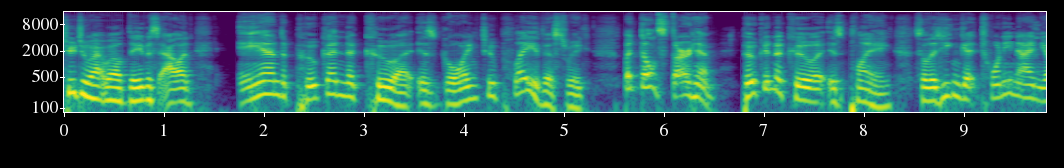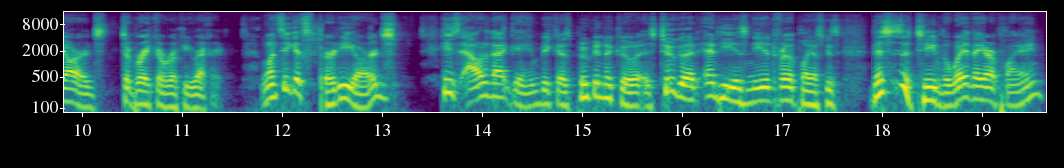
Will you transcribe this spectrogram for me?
Tutu Atwell, Davis Allen, and Puka Nacua is going to play this week. But don't start him. Puka Nacua is playing so that he can get 29 yards to break a rookie record. Once he gets 30 yards, he's out of that game because Puka Nacua is too good and he is needed for the playoffs because this is a team, the way they are playing,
